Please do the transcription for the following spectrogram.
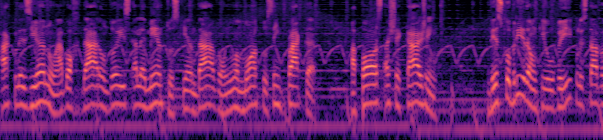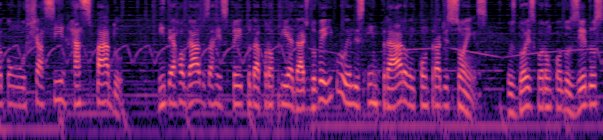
Arclesiano, abordaram dois elementos que andavam em uma moto sem placa. Após a checagem, descobriram que o veículo estava com o chassi raspado. Interrogados a respeito da propriedade do veículo, eles entraram em contradições. Os dois foram conduzidos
